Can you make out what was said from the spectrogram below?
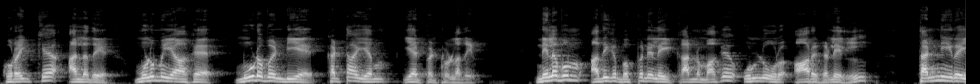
குறைக்க அல்லது முழுமையாக மூட வேண்டிய கட்டாயம் ஏற்பட்டுள்ளது. நிலவும் அதிக வெப்பநிலை காரணமாக உள்ளூர் ஆறுகளில் தண்ணீரை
